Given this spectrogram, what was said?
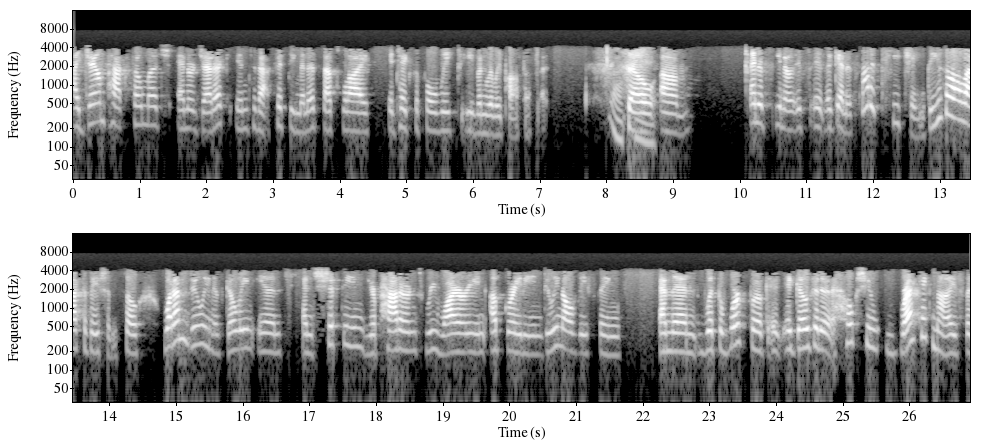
I jam pack so much energetic into that 50 minutes. That's why it takes a full week to even really process it. Okay. So, um, and it's you know it's it, again it's not a teaching. These are all activations. So what I'm doing is going in and shifting your patterns, rewiring, upgrading, doing all these things. And then with the workbook, it, it goes in and it helps you recognize the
